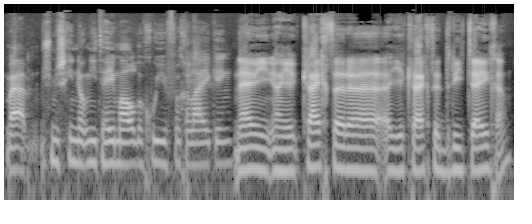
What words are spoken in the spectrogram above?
Maar ja, is misschien ook niet helemaal de goede vergelijking. Nee, nou, je, krijgt er, eh, je krijgt er drie tegen.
